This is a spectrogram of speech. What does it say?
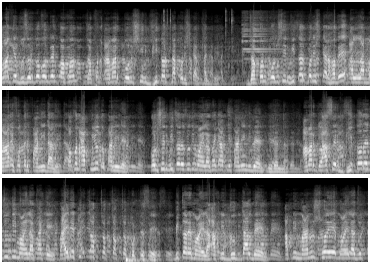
আমাকে বুজুর্গ বলবেন কখন? যখন আমার কলসির ভিতরটা পরিষ্কার থাকবে। যখন কলসির ভিতর পরিষ্কার হবে, আল্লাহ মারে মারেফতের পানি ডালে। তখন আপনিও তো পানি নেন। কলসির ভিতরে যদি ময়লা থাকে, আপনি পানি নিবেন নিবেন না। আমার গ্লাসের ভিতরে যদি ময়লা থাকে, বাইরে খুব চকচক চকচক করতেছে। ভিতরে ময়লা। আপনি দুধ ডালবেন। আপনি মানুষ হয়ে ময়লা যুক্ত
